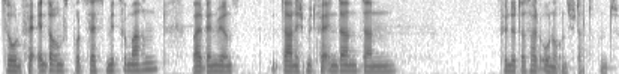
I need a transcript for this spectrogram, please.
so einen Veränderungsprozess mitzumachen, weil wenn wir uns da nicht mit verändern, dann findet das halt ohne uns statt. Und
